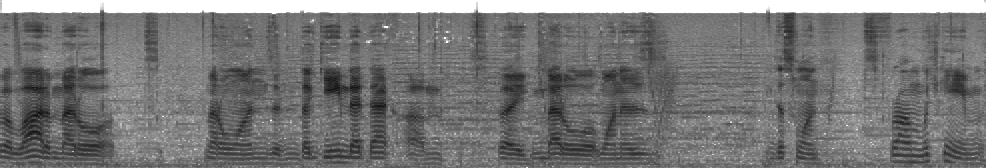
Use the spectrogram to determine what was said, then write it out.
Have a lot of metal metal ones and the game that that um like metal one is this one. It's from which game?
